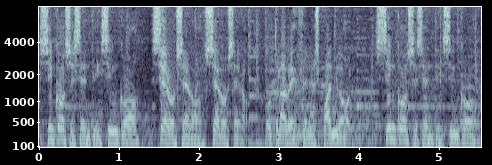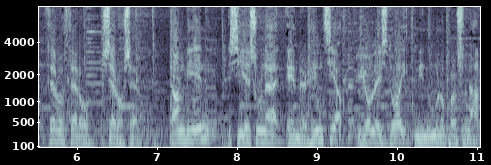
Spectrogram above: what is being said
565-0000. Otra vez en español, 565-0000. También, si es una emergencia, yo les doy mi número personal.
